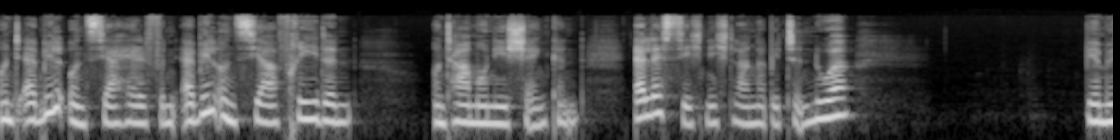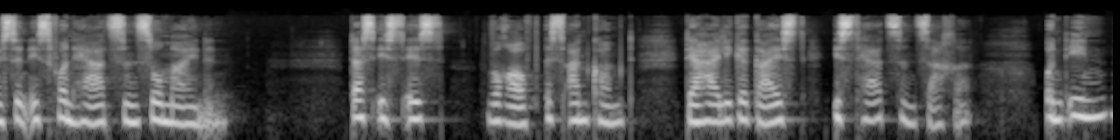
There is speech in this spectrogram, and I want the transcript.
Und er will uns ja helfen, er will uns ja Frieden und Harmonie schenken. Er lässt sich nicht lange bitten, nur wir müssen es von Herzen so meinen. Das ist es, worauf es ankommt. Der Heilige Geist ist Herzenssache und ihn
